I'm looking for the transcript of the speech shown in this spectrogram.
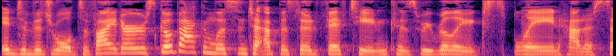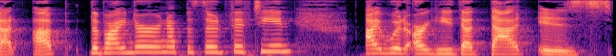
individual dividers. Go back and listen to episode 15 because we really explain how to set up the binder in episode 15. I would argue that that is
